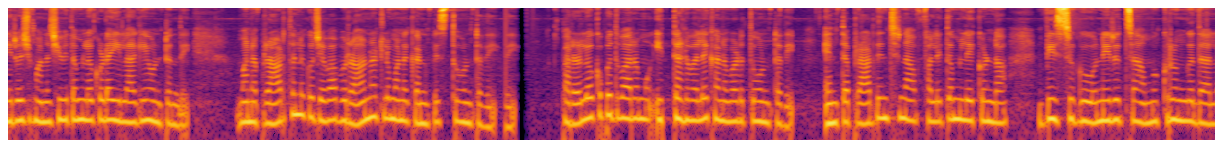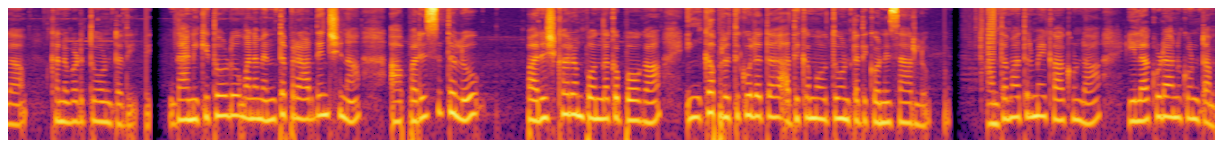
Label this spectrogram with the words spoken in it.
ఈరోజు మన జీవితంలో కూడా ఇలాగే ఉంటుంది. మన ప్రార్థనలకు జవాబు రానట్లు మనకు అనిపిస్తూ ఉంటుంది. పరలోకపు ద్వారము ఇత్తడి వలె కనబడుతూ ఉంటుంది. ఎంత ప్రార్థించినా ఫలితం లేకుండా విసుగు నిరుత్సాహము కృంగుదల కనబడుతూ ఉంటుంది. దానికి తోడు మనం ఎంత ప్రార్థించినా ఆ పరిస్థితులు పరిష్కారం పొందకపోగా ఇంకా ప్రతికూలత అధికమవుతూ ఉంటుంది కొన్నిసార్లు. అంత మాత్రమే కాకుండా ఇలా కూడా అనుకుంటాం.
